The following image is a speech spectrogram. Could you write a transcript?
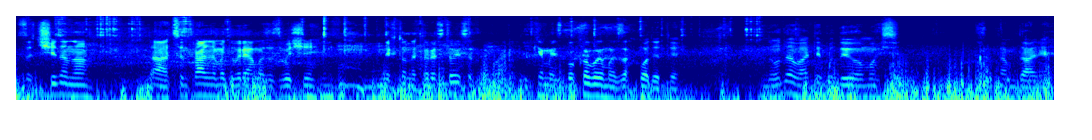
зачинено. Так, центральними дверями зазвичай ніхто не користується, треба якимись боковими заходити. Ну, давайте подивимось, що там далі.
